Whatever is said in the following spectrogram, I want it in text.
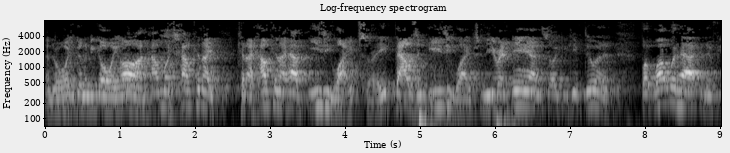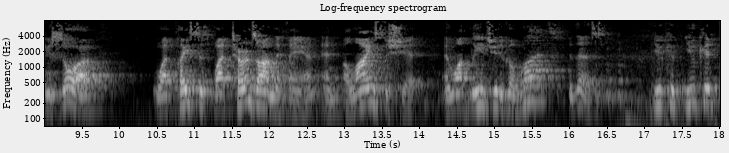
and they're always going to be going on. How much? How can I? Can I? How can I have easy wipes or eight thousand easy wipes near at hand so I can keep doing it? But what would happen if you saw what places, what turns on the fan and aligns the shit, and what leads you to go what to this? You could, you could,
